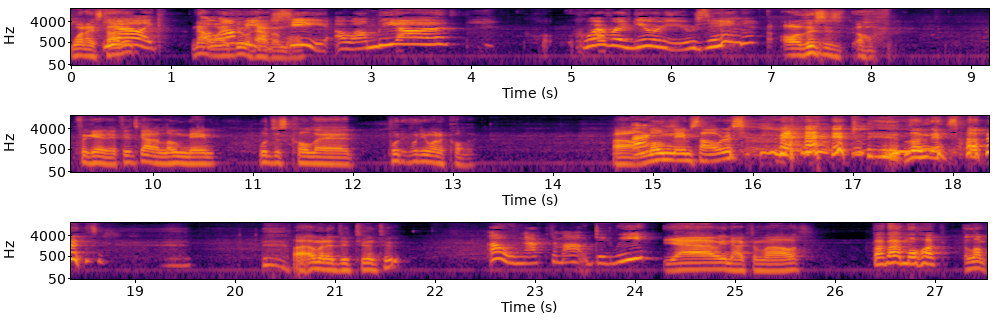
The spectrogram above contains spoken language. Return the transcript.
when I started. Yeah, like Now I do have 'em all. See, Olympia, whoever you're using. Oh, this is oh, forget it. If it's got a long name, we'll just call it. What, what do you want to call it? Uh, long name Saurus. long name Saurus. I'm gonna do two and two. Oh, knocked him out. Did we? Yeah, we knocked them out. Bye bye, Mohawk. Alum.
